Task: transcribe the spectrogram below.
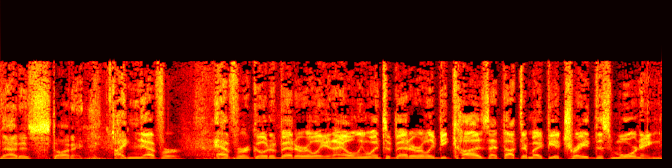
That is stunning. I never ever go to bed early, and I only went to bed early because I thought there might be a trade this morning.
